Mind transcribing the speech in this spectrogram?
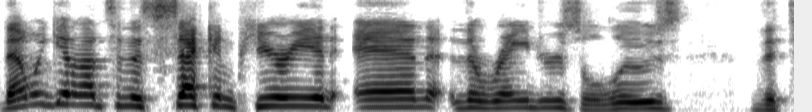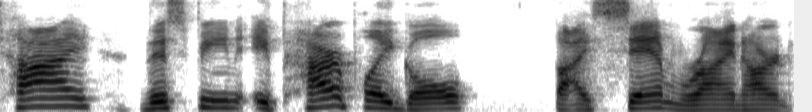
Then we get on to the second period, and the Rangers lose the tie. This being a power play goal by Sam Reinhart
